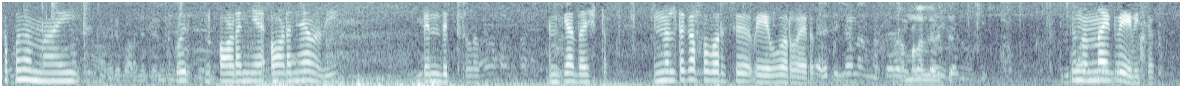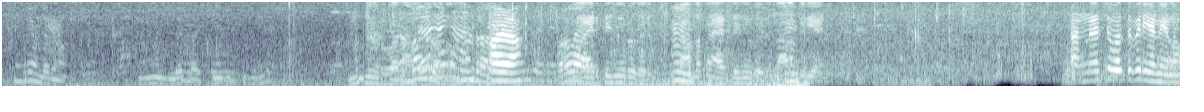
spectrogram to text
കപ്പ നന്നായി ഉടഞ്ഞ ഉടഞ്ഞാൽ മതി. വെന്തിട്ടുള്ളത്. എനിക്കതാ ഇഷ്ടം. ഇന്നലത്തെ കപ്പ കുറച്ച് വേവ് കുറവായിരുന്നു. നമ്മളല്ല വെച്ച. ഇത് നന്നായിട്ട് വേവിച്ചോ. ആയിരത്തി അഞ്ഞൂറ് രൂപ തരും. ചാന്തപ്പൻ ആയിരത്തി അഞ്ഞൂറ് വരും നാളെ ബിരിയാണി. അന്ന് വെച്ച പോലത്തെ ബിരിയാണിയാണോ?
